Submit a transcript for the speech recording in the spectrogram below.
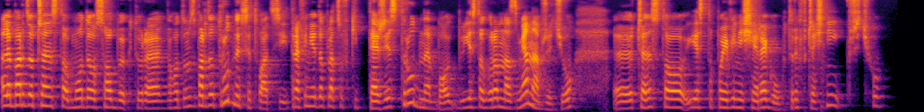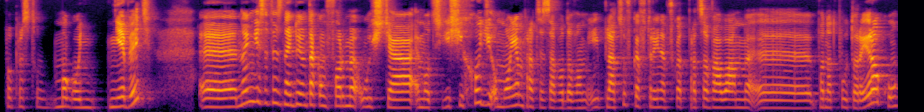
ale bardzo często młode osoby, które wychodzą z bardzo trudnych sytuacji, trafienie do placówki też jest trudne, bo jest to ogromna zmiana w życiu. Y, Często jest to pojawienie się reguł, których wcześniej w życiu po prostu mogło nie być. E, No i niestety znajdują taką formę ujścia emocji. Jeśli chodzi o moją pracę zawodową i placówkę, w której na przykład pracowałam e, ponad półtorej roku,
